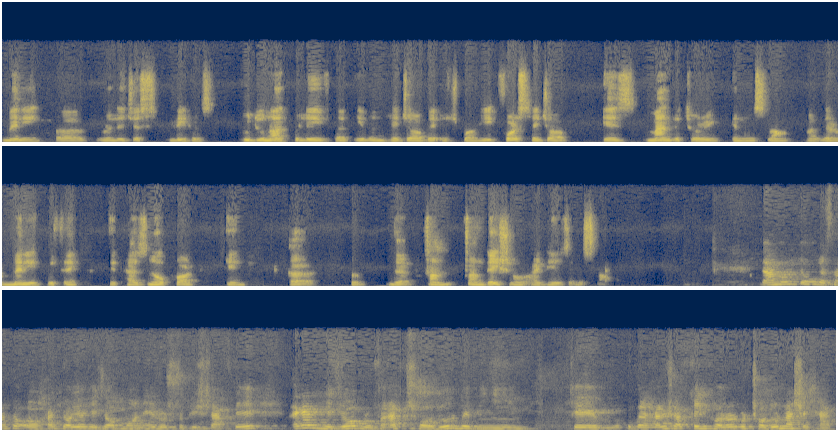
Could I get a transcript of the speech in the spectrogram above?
many uh, religious leaders who do not believe that even hijab ijbari, forced hijab, is mandatory in Islam. there are many who think it has no part in the foundational ideas of Islam. در مورد اون قسمت آخر که آیا هجاب مانع رشد و پیشرفته اگر هجاب رو فقط چادر ببینیم که خب بالاخره شاید خیلی کارا رو با چادر نشه کرد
